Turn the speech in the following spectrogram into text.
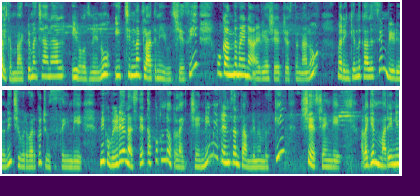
Welcome back to my channel. ఈరోజు నేను ఈ చిన్న క్లాత్ని యూజ్ చేసి ఒక అందమైన ఐడియా షేర్ చేస్తున్నాను. మరి ఇంకెందుకు ఆలస్యం? వీడియోని చివరి వరకు చూసేసేయండి. మీకు వీడియో నచ్చితే తప్పకుండా ఒక లైక్ చేయండి. మీ ఫ్రెండ్స్ అండ్ ఫ్యామిలీ మెంబర్స్కి షేర్ చేయండి. అలాగే మరిన్ని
